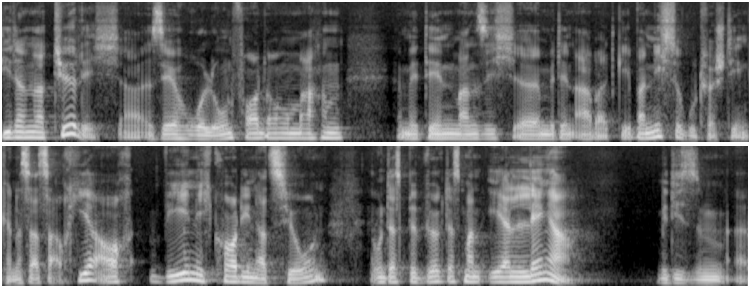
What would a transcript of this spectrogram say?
die dann natürlich ja, sehr hohe Lohnforderungen machen, mit denen man sich äh, mit den Arbeitgebern nicht so gut verstehen kann. Das heißt auch hier auch wenig Koordination und das bewirkt, dass man eher länger mit diesem äh,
